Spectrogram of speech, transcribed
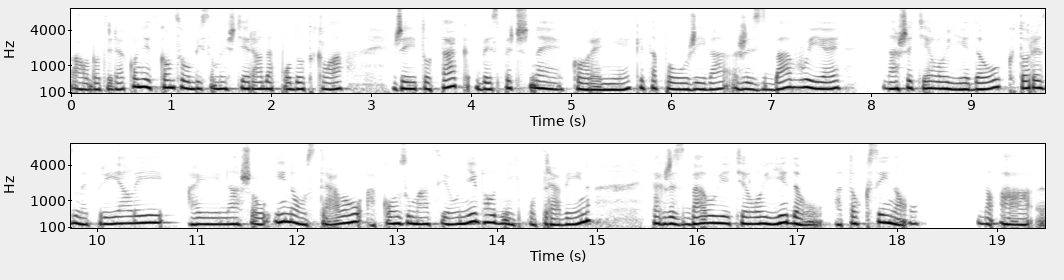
alebo teda koniec koncov by som ešte rada podotkla, že je to tak bezpečné korenie, keď sa používa, že zbavuje naše telo jedov, ktoré sme prijali aj našou inou stravou a konzumáciou nevhodných potravín, takže zbavuje telo jedov a toxínov. No a e,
